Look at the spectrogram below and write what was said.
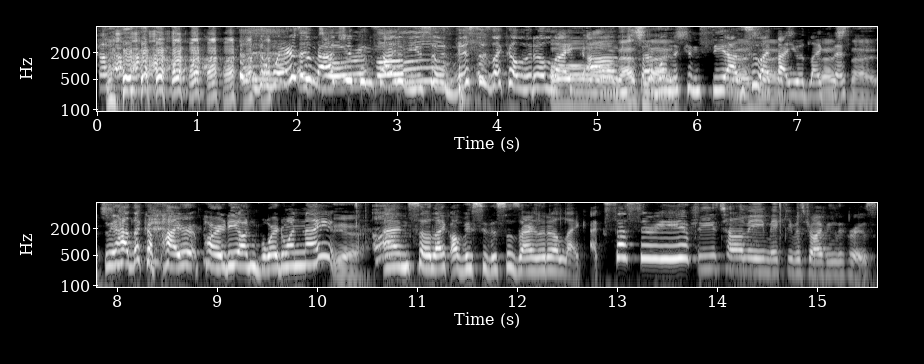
The- Where's the magic inside of you? So this is like a little like Oh, um that's so nice. that can see. Yeah, this is like that nice. you would like That's this. nice. So we had like a pirate party on board one night. yeah. And so like obviously this was our little like accessory. Please tell me Mickey was driving the cruise.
